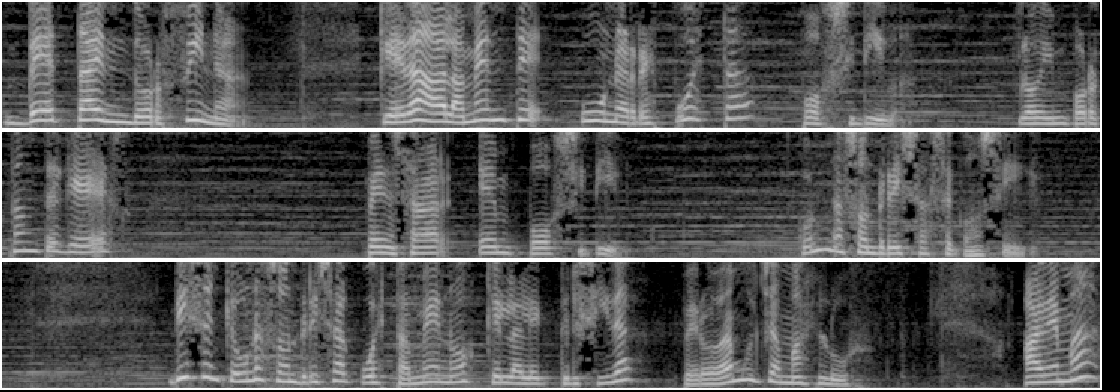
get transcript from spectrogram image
beta endorfina que da a la mente una respuesta positiva. Lo importante que es pensar en positivo. Con una sonrisa se consigue. Dicen que una sonrisa cuesta menos que la electricidad, pero da mucha más luz. Además,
